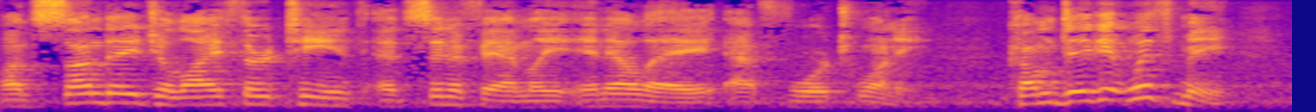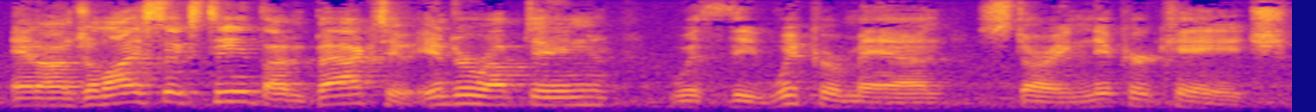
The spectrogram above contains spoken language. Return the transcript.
on Sunday, July 13th at Cinefamily in LA at 420. Come dig it with me. And on July 16th, I'm back to interrupting with The Wicker Man starring Nicker Cage.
